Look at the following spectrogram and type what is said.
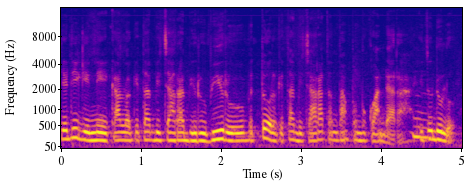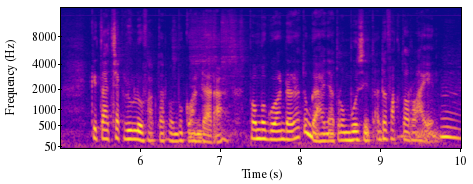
Jadi gini, kalau kita bicara biru-biru, betul kita bicara tentang pembekuan darah. Hmm. Itu dulu. Kita cek dulu faktor pembekuan darah. Pembekuan darah itu nggak hanya trombosit, ada faktor lain. Hmm.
